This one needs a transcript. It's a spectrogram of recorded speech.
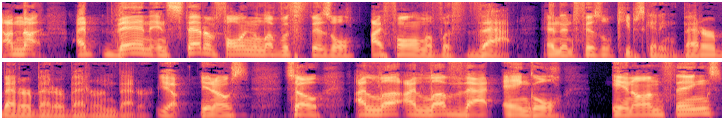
I'm not. I, then instead of falling in love with Fizzle, I fall in love with that, and then Fizzle keeps getting better, better, better, better, and better. Yep. You know. So I love. I love that angle in on things,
